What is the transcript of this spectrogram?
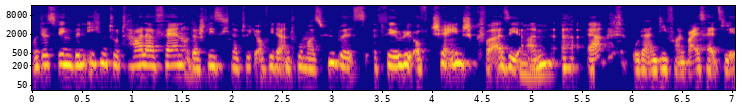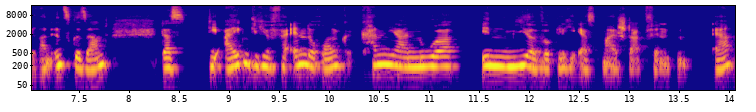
und deswegen bin ich ein totaler Fan und da schließe ich natürlich auch wieder an Thomas Hübels Theory of Change quasi mhm. an, äh, ja, oder an die von Weisheitslehrern insgesamt, dass die eigentliche Veränderung kann ja nur in mir wirklich erstmal stattfinden. Ja,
